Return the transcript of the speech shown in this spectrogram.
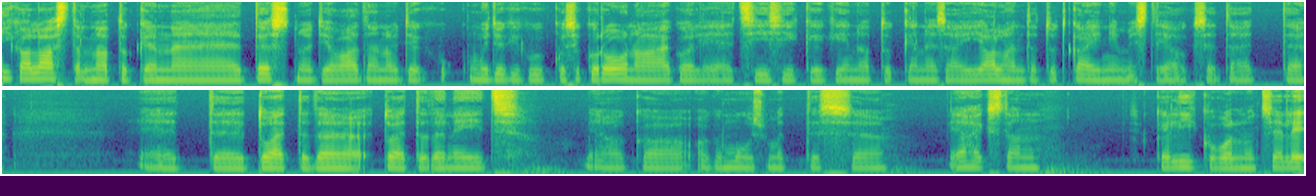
igal aastal natukene tõstnud ja vaadanud ja muidugi, kui, see koroonaaeg oli, et siis ikkagi natukene sai alandatud ka inimeste jaoks seda, et et toetada, toetada neid. Ja aga, aga muus mõttes jah, eks ta on niisugune liikuv olnud selle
